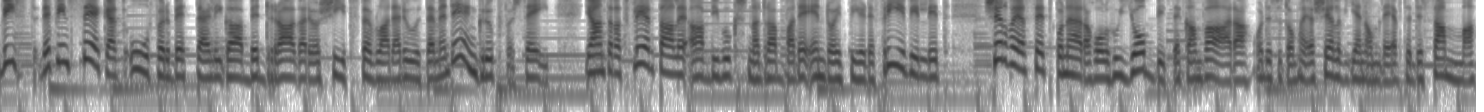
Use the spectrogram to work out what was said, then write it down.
Visst, det finns säkert oförbätterliga bedragare och skitstövlar där ute, men det är en grupp för sig. Jag antar att flertalet av de vuxna drabbade ändå inte blir det frivilligt. Själv har jag sett på nära håll hur jobbigt det kan vara och dessutom har jag själv genomlevt detsamma.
